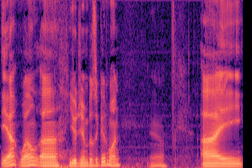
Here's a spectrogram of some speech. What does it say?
Yeah, well, uh Yojimbo's a good one. Yeah. I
